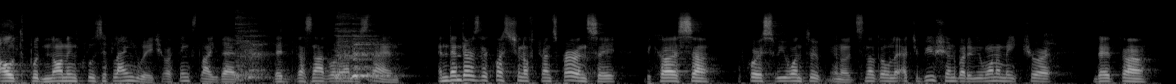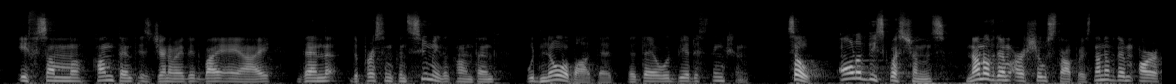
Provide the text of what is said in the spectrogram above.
output non-inclusive language or things like that that does not really understand. And then there's the question of transparency because, uh, of course, we want to, you know, it's not only attribution, but we want to make sure that uh, if some content is generated by AI, then the person consuming the content would know about that, that there would be a distinction. So all of these questions, none of them are showstoppers, none of them are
